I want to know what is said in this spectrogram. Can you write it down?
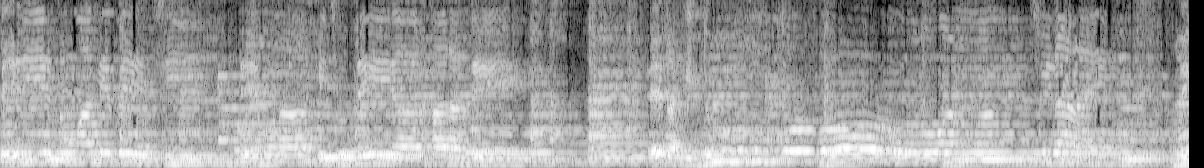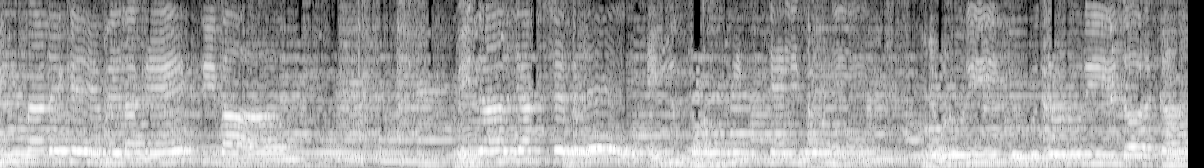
পেরিয়ে তোমাকে পেয়েছি। দেব না কিছুতেই আর হারাতে। এটা কি two four four one one three nine দিন না ডেকে বেলাকে একটি বার যাচ্ছে বেড়ে এই পাবলিক টেলিফোনে জরুরি খুব জরুরি দরকার।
